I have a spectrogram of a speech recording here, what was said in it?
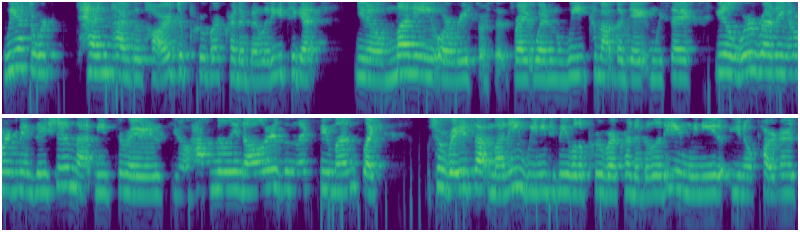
we have to work 10 times as hard to prove our credibility to get you know money or resources right when we come out the gate and we say you know we're running an organization that needs to raise you know half a million dollars in the next few months like to raise that money, we need to be able to prove our credibility and we need, you know, partners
